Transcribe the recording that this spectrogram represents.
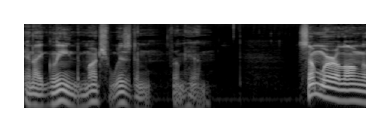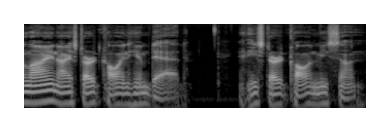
and I gleaned much wisdom from him. Somewhere along the line, I started calling him Dad, and he started calling me Son.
